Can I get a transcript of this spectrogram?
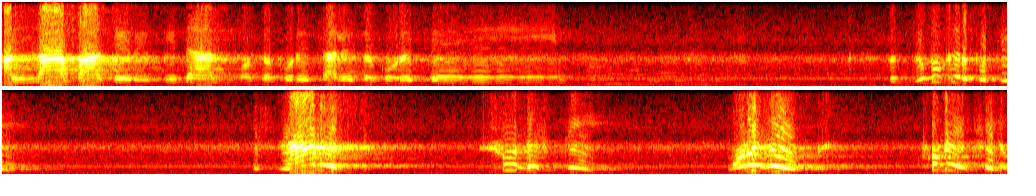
আল্লাহ পাকের বিধান মতো পরিচালিত করেছেন। তো যুবকের প্রতি ইসলামের সুদৃষ্টি, মনোযোগ খুবই ছিল।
